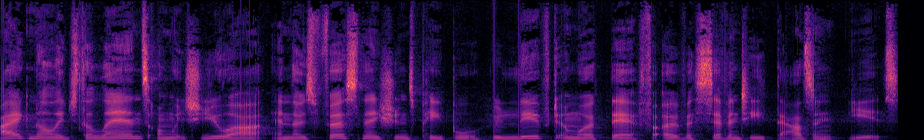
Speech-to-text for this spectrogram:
I acknowledge the lands on which you are and those First Nations people who lived and worked there for over 70,000 years.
